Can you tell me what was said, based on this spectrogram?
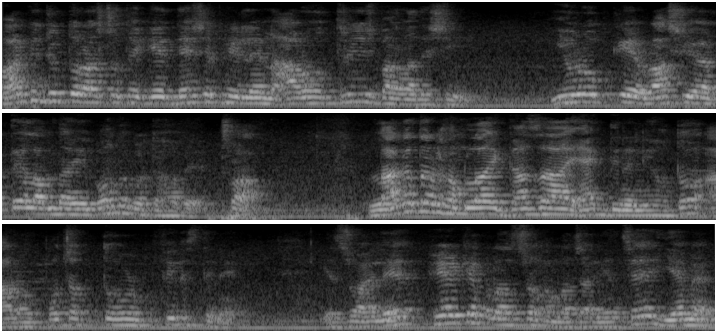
মার্কিন যুক্তরাষ্ট্র থেকে দেশে ফিরলেন আরও ত্রিশ বাংলাদেশি। ইউরোপকে রাশিয়ার তেল আমদানি বন্ধ করতে হবে ট্রাম্প। লাগাতার হামলায় গাজায় একদিনে নিহত আরও পঁচাত্তর ফিলিস্তিনে। ইসরায়েলে ফের ক্ষেপণাস্ত্র হামলা চালিয়েছে ইয়েমেন।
